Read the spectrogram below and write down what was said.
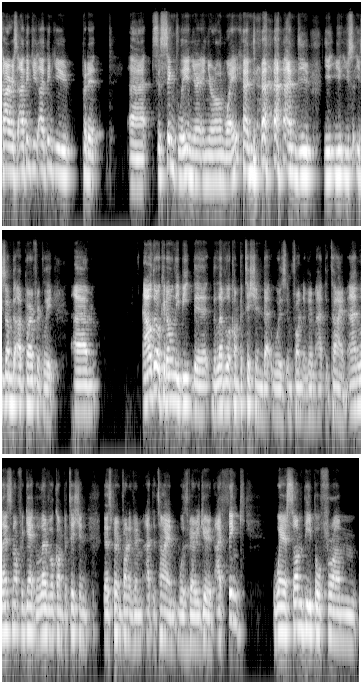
Kairos, I think you. I think you put it uh, succinctly in your in your own way, and and you you you you summed it up perfectly. Um, Aldo could only beat the the level of competition that was in front of him at the time, and let's not forget the level of competition that's put in front of him at the time was very good. I think where some people from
